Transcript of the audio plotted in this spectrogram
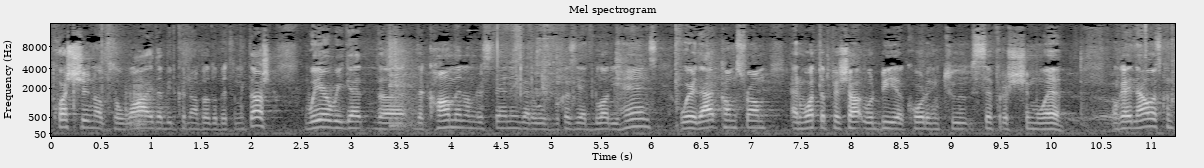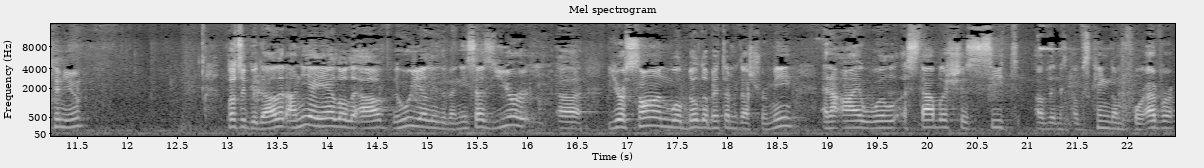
question of the why David could not build a Beit Hamikdash, where we get the, the common understanding that it was because he had bloody hands, where that comes from, and what the peshat would be according to Sefer Shemuel. Okay, now let's continue. Pasuk Yud Dalet, Ani ayeh lo le'av, v'hu yeh li leven. He says, your, uh, your son will build a Beit HaMikdash for me, and I will establish his seat of, the, of his kingdom forever.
